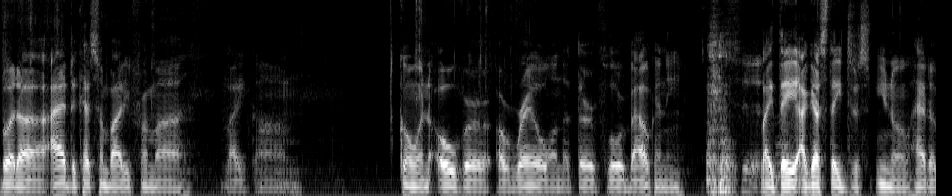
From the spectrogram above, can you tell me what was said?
but uh I had to catch somebody from uh like um going over a rail on the third floor balcony. shit. Like they, I guess they just you know had a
